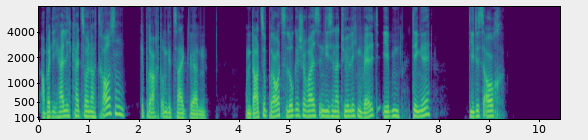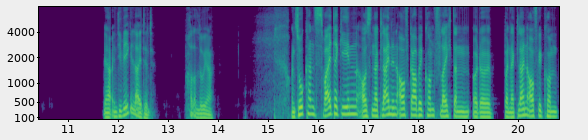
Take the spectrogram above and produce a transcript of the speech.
Aber die Herrlichkeit soll nach draußen gebracht und gezeigt werden. Und dazu braucht es logischerweise in dieser natürlichen Welt eben Dinge, die das auch ja, in die Wege leitet. Halleluja. Und so kann es weitergehen. Aus einer kleinen Aufgabe kommt vielleicht dann, oder bei einer kleinen Aufgabe kommt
